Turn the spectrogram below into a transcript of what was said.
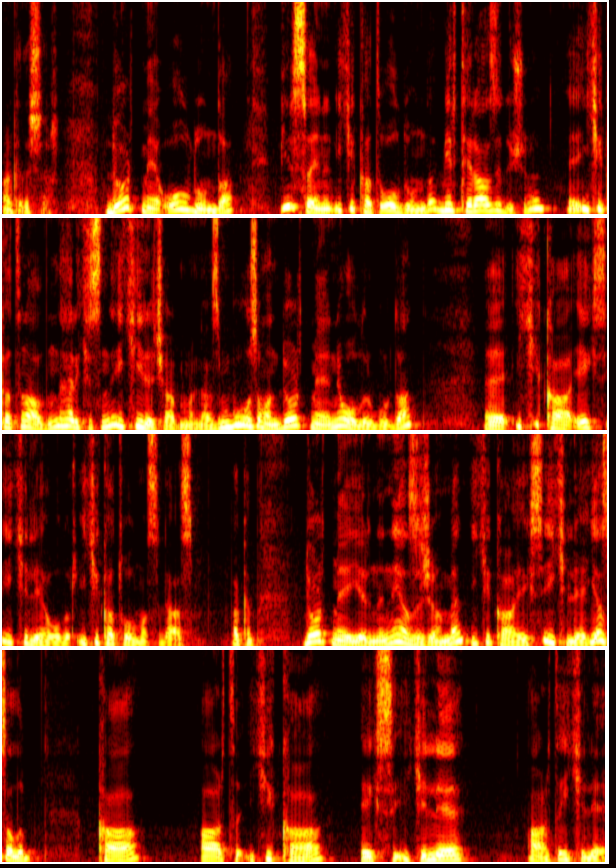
arkadaşlar. 4m olduğunda bir sayının iki katı olduğunda bir terazi düşünün. E, iki katını aldığında her ikisini de 2 ile çarpman lazım. Bu o zaman 4m ne olur buradan? E, 2k eksi 2l olur. 2 kat olması lazım. Bakın 4m yerine ne yazacağım ben? 2k eksi 2l yazalım. k artı 2k eksi 2l artı 2l.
